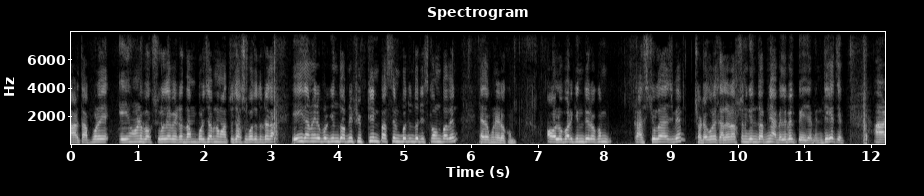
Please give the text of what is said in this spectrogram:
আর তারপরে এই ধরনের বক্সগুলো যাবে, এটার দাম পড়ছে আপনার মাত্র চারশো পঁচাত্তর টাকা। এই দামের উপর কিন্তু আপনি ফিফটিন পার্সেন্ট পর্যন্ত ডিসকাউন্ট পাবেন। এরকম এরকম। অল ওভার কিন্তু এরকম কাজ চলে আসবে। ছটা করে কালার অপশন কিন্তু আপনি অ্যাভেলেবেল পেয়ে যাবেন, ঠিক আছে? আর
